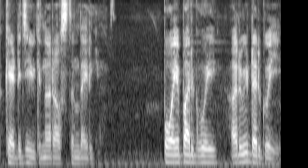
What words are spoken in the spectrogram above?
ഒക്കെ ആയിട്ട് ജീവിക്കുന്ന ഒരവസ്ഥ എന്തായിരിക്കും? പോയപ്പോൾ ആർക്ക് പോയി? അവർ വീട്ടുകാർക്ക് പോയി?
